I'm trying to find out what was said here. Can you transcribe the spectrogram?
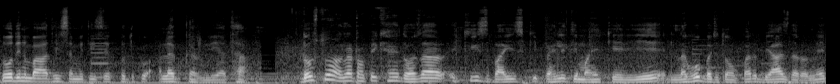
दो दिन बाद ही समिति से खुद को अलग कर लिया था। दोस्तों, अगला टॉपिक है 2021-22 की पहली तिमाही के लिए लघु बजटों पर ब्याज दरों में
